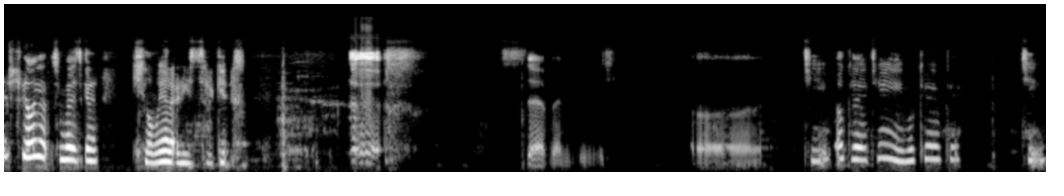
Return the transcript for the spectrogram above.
I just feel like somebody's gonna kill me at any second. 70s. Uh, team. Okay, team. Okay, okay. Team.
